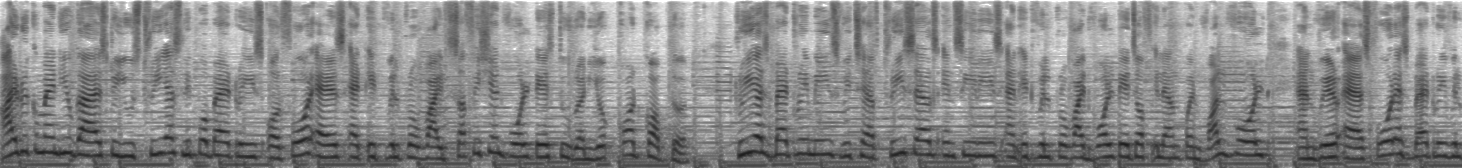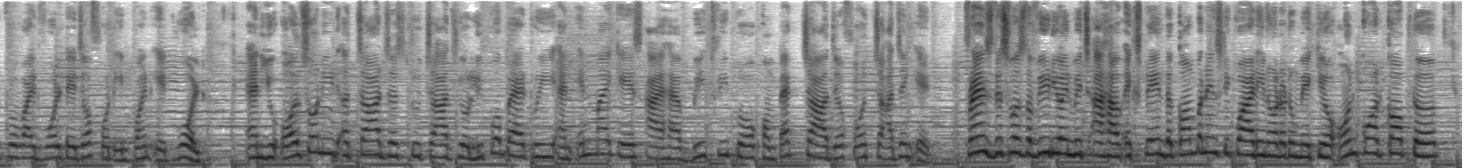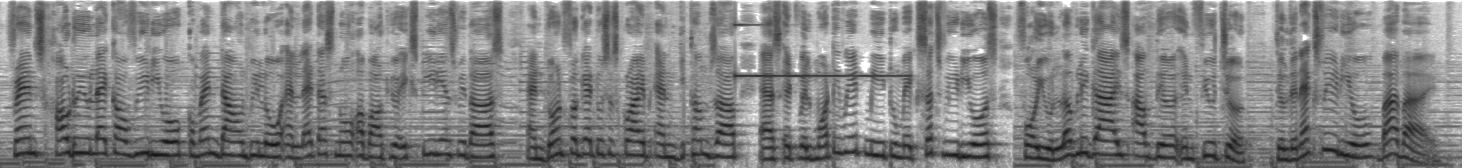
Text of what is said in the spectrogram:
I recommend you guys to use 3S LiPo batteries or 4S and it will provide sufficient voltage to run your quadcopter. 3S battery means which have 3 cells in series and it will provide voltage of 11.1 volt and whereas 4S battery will provide voltage of 14.8 volt. And you also need a charger to charge your LiPo battery and in my case I have B3 Pro compact charger for charging it. Friends, this was the video in which I have explained the components required in order to make your own quadcopter. Friends, how do you like our video? Comment down below and let us know about your experience with us. And don't forget to subscribe and give thumbs up as it will motivate me to make such videos for you lovely guys out there in future. Till the next video, bye bye.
